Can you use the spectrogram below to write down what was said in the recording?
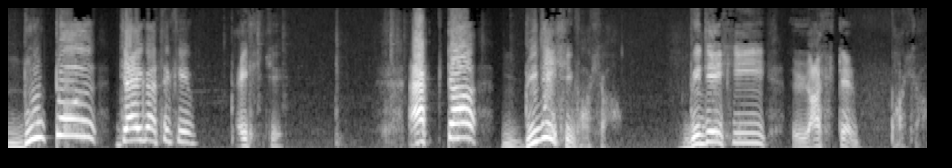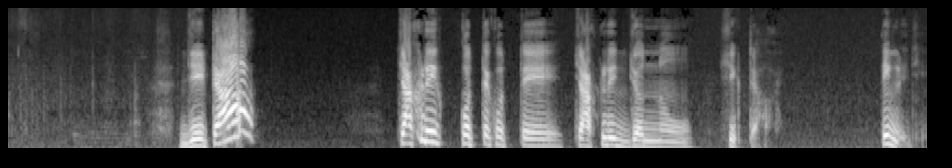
দুটো জায়গা থেকে এসছে। একটা বিদেশি ভাষা বিদেশি রাষ্ট্রের ভাষা যেটা চাকরি করতে করতে চাকরির জন্য শিখতে হয়। ইংরেজি।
